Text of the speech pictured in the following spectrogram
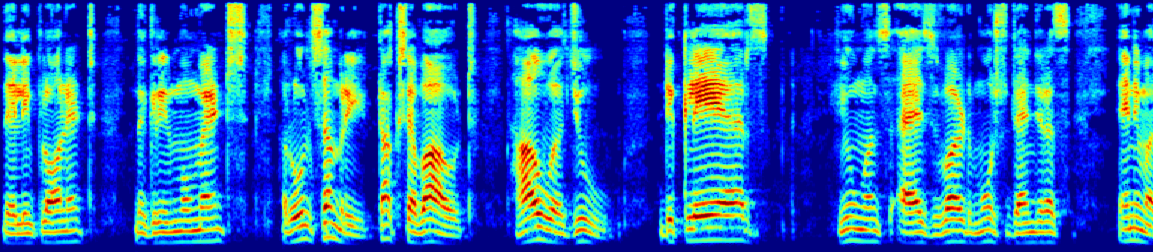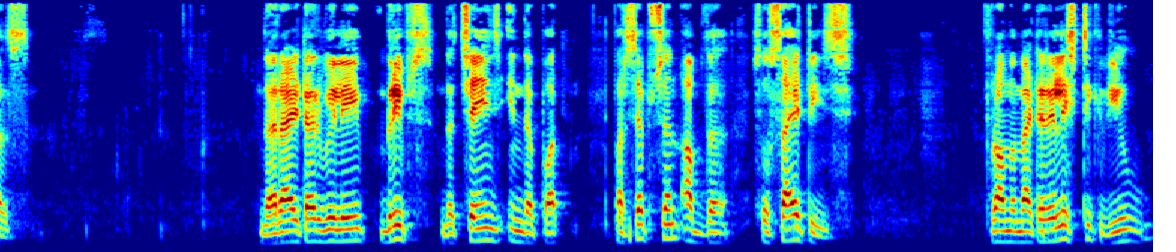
the ailing planet, the green movement's role summary, talks about how a Jew declares humans as world most dangerous animals. The writer believe, briefs the change in the per- perception of the societies from a materialistic view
